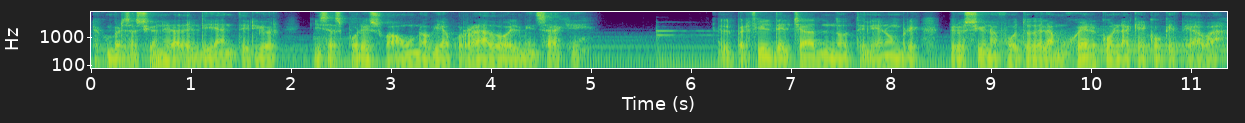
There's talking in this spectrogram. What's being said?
La conversación era del día anterior, quizás por eso aún no había borrado el mensaje. El perfil del chat no tenía nombre, pero sí una foto de la mujer con la que coqueteaba.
